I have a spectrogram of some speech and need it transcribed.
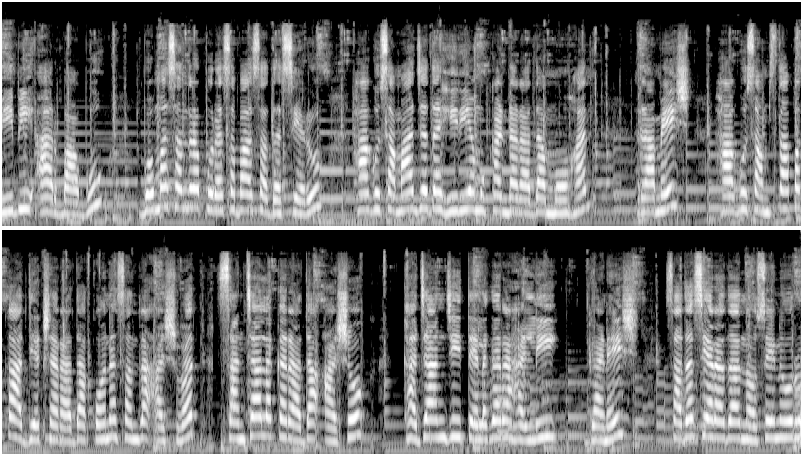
ಬಿಬಿಆರ್ ಬಾಬು, ಬೊಮ್ಮಸಂದ್ರ ಪುರಸಭಾ ಸದಸ್ಯರು ಹಾಗೂ ಸಮಾಜದ ಹಿರಿಯ ಮುಖಂಡರಾದ ಮೋಹನ್, ರಮೇಶ್ ಹಾಗೂ ಸಂಸ್ಥಾಪಕ ಅಧ್ಯಕ್ಷರಾದ ಕೋನಸಂದ್ರ ಅಶ್ವಥ್, ಸಂಚಾಲಕರಾದ ಅಶೋಕ್, ಖಜಾಂಜಿ ತೆಲಗರಹಳ್ಳಿ ಗಣೇಶ್, ಸದಸ್ಯರಾದ ನೊಸೇನೂರು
